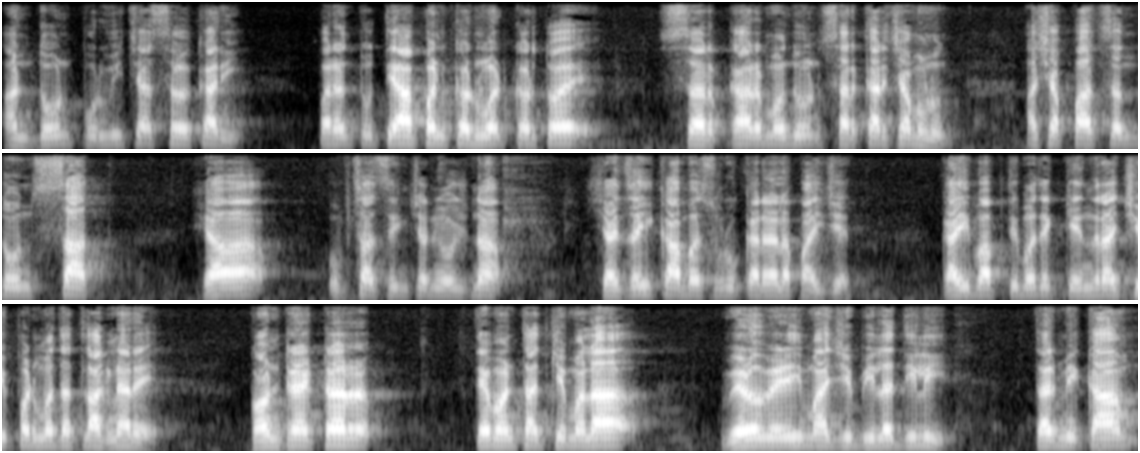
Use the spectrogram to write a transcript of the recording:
आणि दोन पूर्वीच्या सहकारी परंतु त्या आपण कन्वर्ट करतोय. सरकारमधून सरकारच्या म्हणून अशा पाच सन दोन सात ह्या उपसा सिंचन योजना ह्याचंही कामं सुरू करायला पाहिजेत. काही बाबतीमध्ये केंद्राची पण मदत लागणार आहे. कॉन्ट्रॅक्टर ते म्हणतात की मला वेळोवेळी माझी बिलं दिली तर मी काम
